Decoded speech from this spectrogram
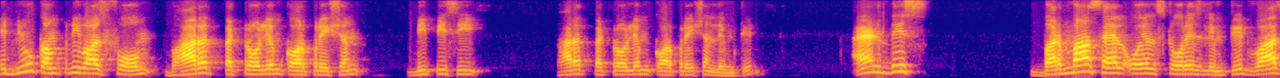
a new company was formed, Bharat Petroleum Corporation, BPC, Bharat Petroleum Corporation Limited. And this Burma Shell Oil Storage Limited was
